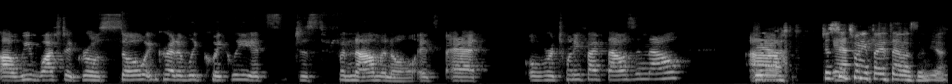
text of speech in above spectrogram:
uh, we watched it grow so incredibly quickly. It's just phenomenal. It's at over 25,000 now. Yeah, uh, just at 25,000. Yeah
